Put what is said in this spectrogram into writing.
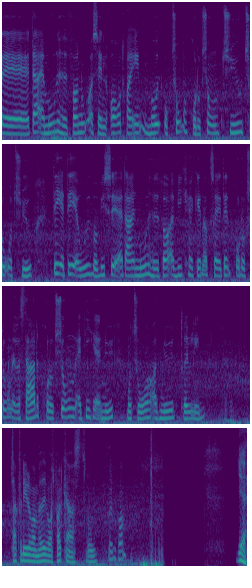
øh, der er mulighed for nu at sende ordre ind mod oktoberproduktion 2022. Det er derude, hvor vi ser, at der er en mulighed for, at vi kan genoptage den produktion eller starte produktionen af de her nye motorer og den nye drivlinje. Tak fordi du var med i vores podcast, Ole. Velkommen. Ja,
